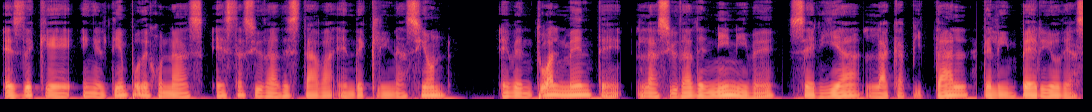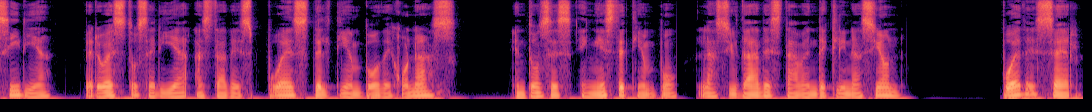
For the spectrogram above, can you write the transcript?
es de que en el tiempo de Jonás esta ciudad estaba en declinación. Eventualmente la ciudad de Nínive sería la capital del imperio de Asiria, pero esto sería hasta después del tiempo de Jonás. Entonces, en este tiempo, la ciudad estaba en declinación. Puede ser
